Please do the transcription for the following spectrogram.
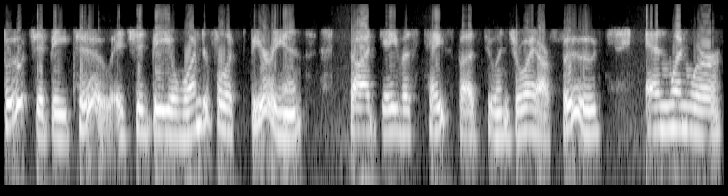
food should be, too. It should be a wonderful experience. God gave us taste buds to enjoy our food. And when we're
